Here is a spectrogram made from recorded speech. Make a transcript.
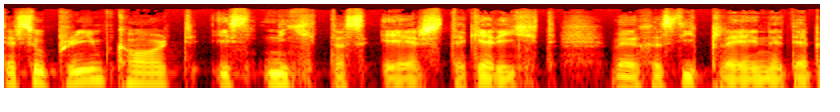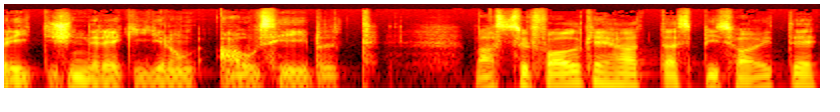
Der Supreme Court ist nicht das erste Gericht, welches die Pläne der britischen Regierung aushebelt was zur Folge hat, dass bis heute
